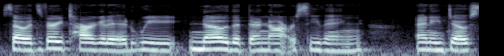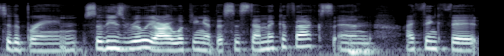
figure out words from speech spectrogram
So it's very targeted. We know that they're not receiving any dose to the brain. So these really are looking at the systemic effects. And mm-hmm. I think that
